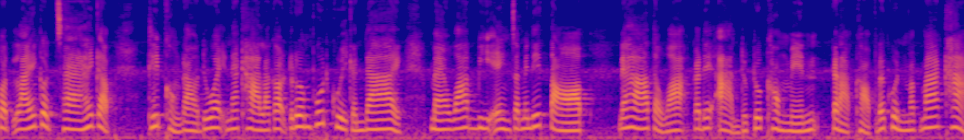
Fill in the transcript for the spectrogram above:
กดไลค์กดแชร์ให้กับคลิปของเราด้วยนะคะ แล้วก็ร่วมพูดคุยกันได้ แม้ว่าบีเองจะไม่ได้ตอบนะคะ แต่ว่าก็ได้อ่านทุกๆคอมเมนต์กราบขอบพระคุณมากๆค่ะ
